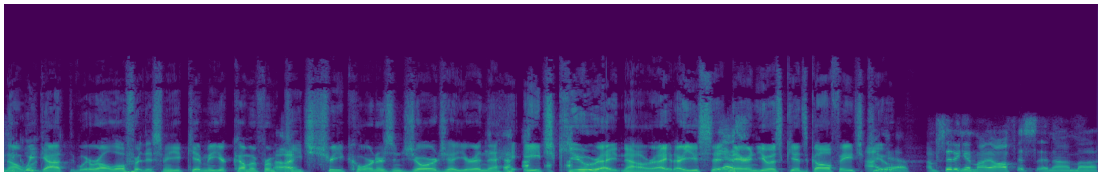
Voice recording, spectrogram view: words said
no. One? We got. We're all over this. Man, you kidding me? You're coming from all Peachtree. Corners in Georgia. You're in the HQ right now, right? Are you sitting yes. there in U.S. Kids Golf HQ? I am. I'm sitting in my office, and I'm. Uh,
